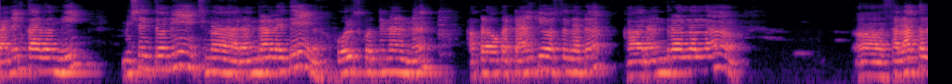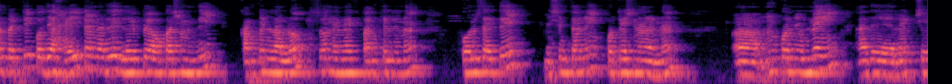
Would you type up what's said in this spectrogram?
పనేం కాదండి. మిషన్తో చిన్న రంధ్రాలు అయితే హోల్స్ కొట్టినాను అక్కడ ఒక ట్యాంకీ వస్తుందట. ఆ రంధ్రాలలో సలాకలు పెట్టి కొద్దిగా హైట్ అనేది లేపే అవకాశం ఉంది కంపెనీలలో. సో నేనైతే పనికి వెళ్ళిన హోల్స్ అయితే మిషన్తోని కొట్టేసినాను ఇంకొన్ని ఉన్నాయి. అది రేపు చే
